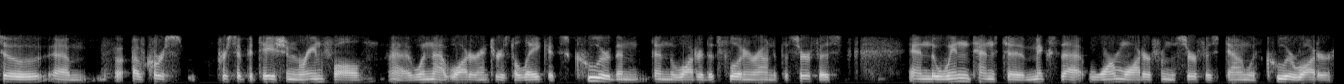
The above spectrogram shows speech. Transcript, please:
So, um, of course, precipitation, rainfall, uh, when that water enters the lake, it's cooler than, than the water that's floating around at the surface. And the wind tends to mix that warm water from the surface down with cooler water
